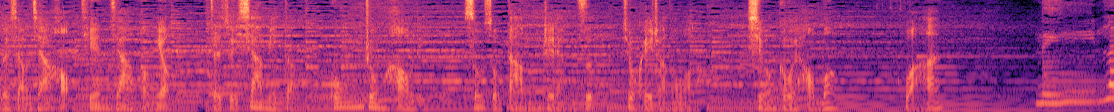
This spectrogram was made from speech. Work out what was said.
的小加号，添加朋友，在最下面的公众号里搜索“大龙”这两个字，就可以找到我了。希望各位好梦，晚安。你来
